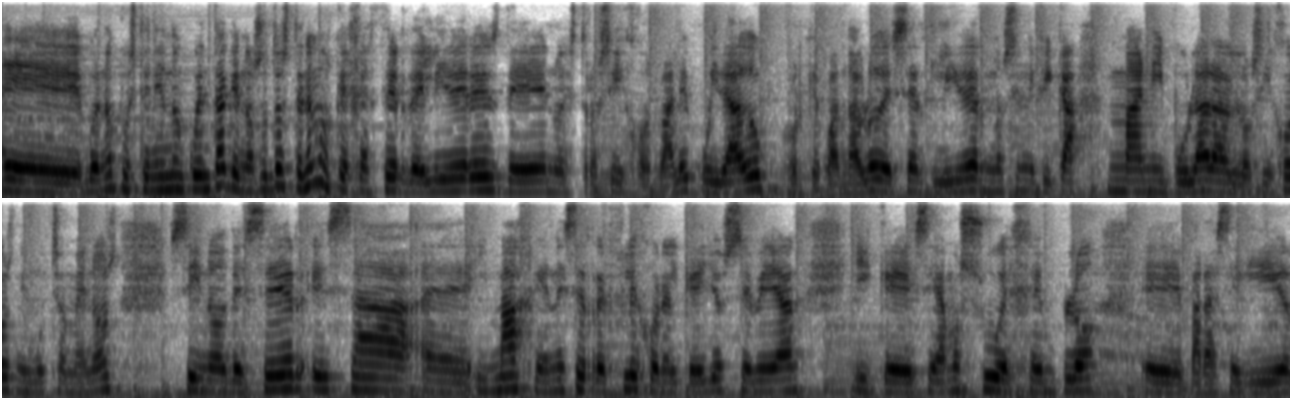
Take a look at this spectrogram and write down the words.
eh, bueno, pues teniendo en cuenta que nosotros tenemos que ejercer de líderes de nuestros hijos, ¿vale? Cuidado, porque cuando hablo de ser líder no significa manipular a los hijos, ni mucho menos, sino de ser esa eh, imagen, ese reflejo en el que ellos se vean y que seamos su ejemplo eh, para seguir,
